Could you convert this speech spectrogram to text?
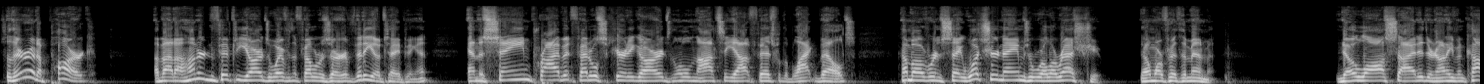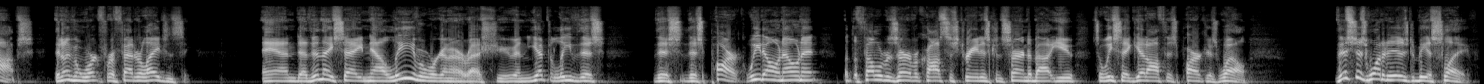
So they're at a park about 150 yards away from the Federal Reserve, videotaping it, and the same private federal security guards and little Nazi outfits with the black belts come over and say, what's your names or we'll arrest you. No more Fifth Amendment. No law cited. They're not even cops. They don't even work for a federal agency. And uh, then they say, now leave or we're going to arrest you. And you have to leave this, this, this park. We don't own it, but the Federal Reserve across the street is concerned about you. So we say, get off this park as well. This is what it is to be a slave.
